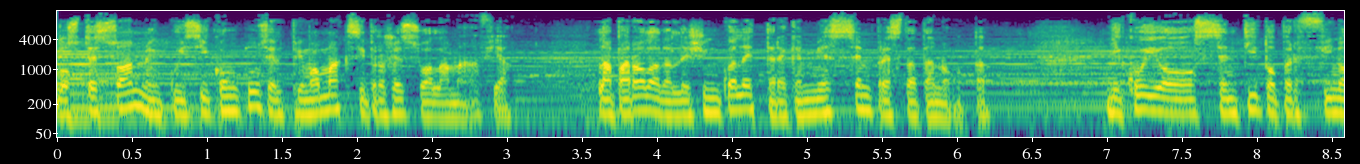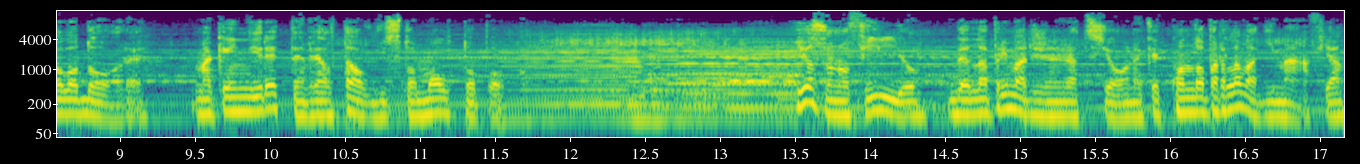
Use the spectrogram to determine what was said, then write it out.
Lo stesso anno in cui si concluse il primo maxi processo alla mafia. La parola dalle cinque lettere che mi è sempre stata nota, di cui ho sentito perfino l'odore, ma che in diretta in realtà ho visto molto poco. Io sono figlio della prima generazione che quando parlava di mafia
